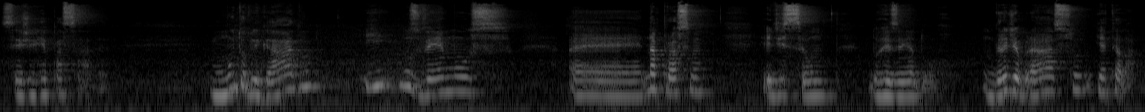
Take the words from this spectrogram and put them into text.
seja repassada. Muito obrigado e nos vemos é, na próxima edição do Resenhador. Um grande abraço e até lá.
